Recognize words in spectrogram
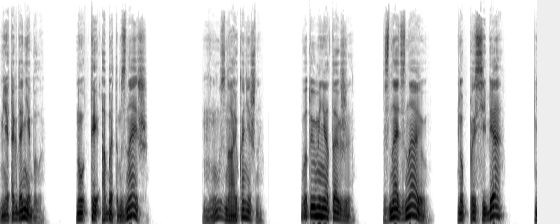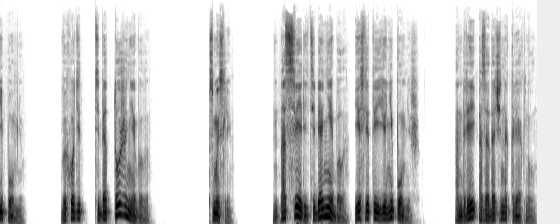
Меня тогда не было. Ну, ты об этом знаешь? Ну, знаю, конечно. Вот и у меня так же. Знать знаю, но про себя не помню. Выходит, тебя тоже не было? В смысле? На сфере тебя не было, если ты ее не помнишь. Андрей озадаченно крякнул.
